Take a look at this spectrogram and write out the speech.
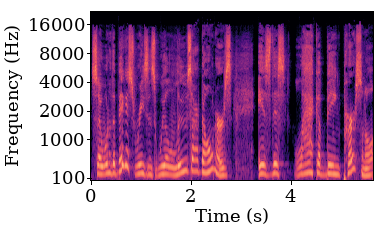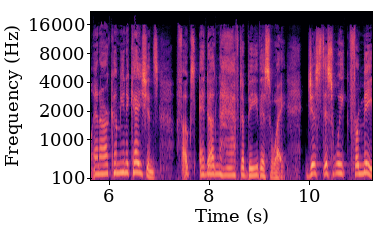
So, one of the biggest reasons we'll lose our donors is this lack of being personal in our communications. Folks, it doesn't have to be this way. Just this week for me,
